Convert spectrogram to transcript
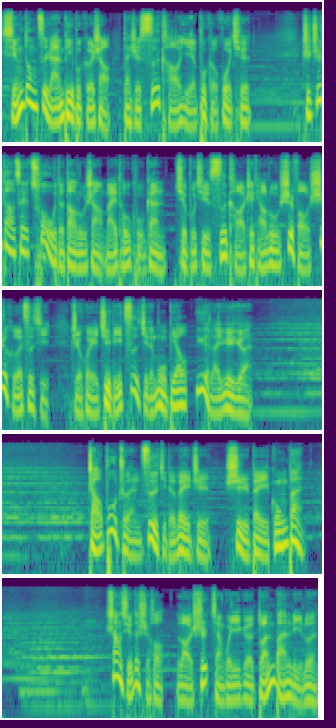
行动自然必不可少，但是思考也不可或缺。只知道在错误的道路上埋头苦干，却不去思考这条路是否适合自己，只会距离自己的目标越来越远。找不准自己的位置，事倍功半。上学的时候，老师讲过一个短板理论。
